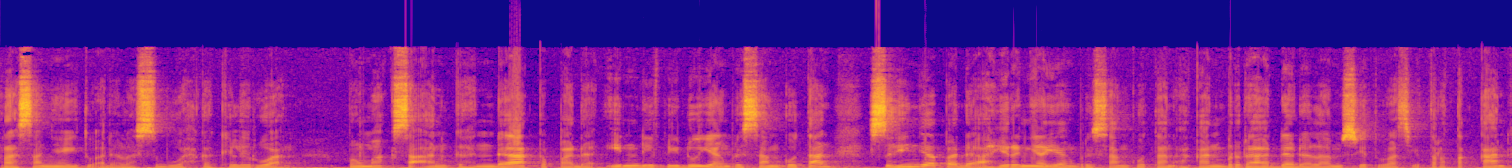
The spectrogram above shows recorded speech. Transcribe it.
rasanya itu adalah sebuah kekeliruan pemaksaan kehendak kepada individu yang bersangkutan sehingga pada akhirnya yang bersangkutan akan berada dalam situasi tertekan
